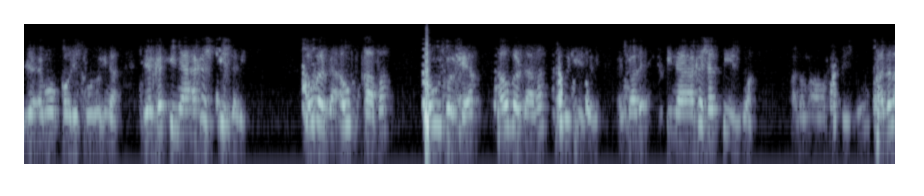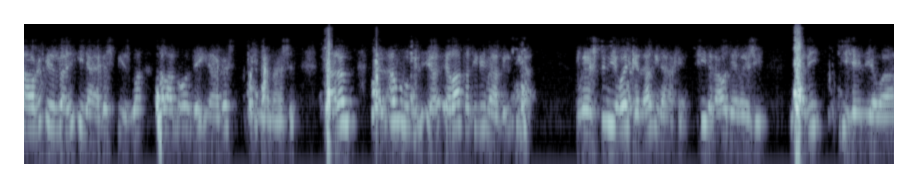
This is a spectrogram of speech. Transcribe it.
لعموم قول يقولوا إناء. لذلك إناء أكش إزدمي أو بردا أو بقافة أو دولكيا أو برداغة أو إزدمي يعني هذا إناء أكش إزبوا هذا الأواقف إزبوا يعني إناء أكش إزبوا طبعا أقول ده إناء أكش إناء ماشد سألم الأمر بالإراقة لما في الإناء. ريشتني أول كذا إناء أكين سيدنا عود الرجي يعني إيه اليوا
